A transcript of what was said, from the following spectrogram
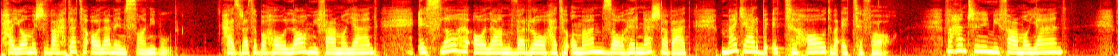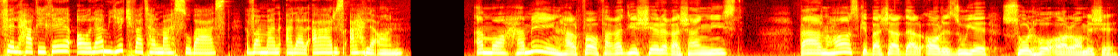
پیامش وحدت عالم انسانی بود. حضرت بهاءالله میفرمایند اصلاح عالم و راحت امم ظاهر نشود مگر به اتحاد و اتفاق. و همچنین میفرمایند فی الحقیقه عالم یک وطن محسوب است و من علل ارز اهل آن. اما همه این حرفا فقط یه شعر قشنگ نیست؟ قرنهاست که بشر در آرزوی صلح و آرامشه.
